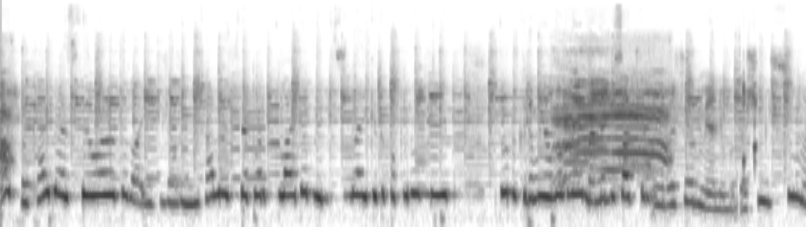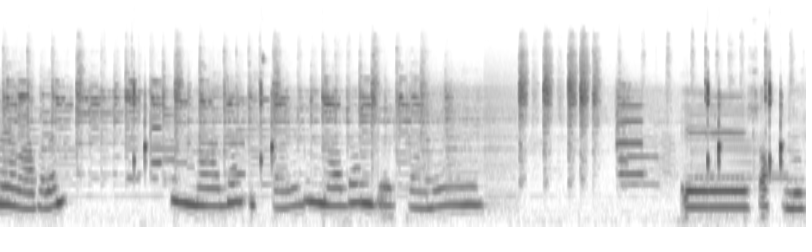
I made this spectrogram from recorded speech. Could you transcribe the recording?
Abi bakayım size arada da yapacağım. İnşallah size partilerde bir like edip abone olmayı. Sonra kırmayı unutmayın. Ben de bir saattir uğraşıyorum yani burada. Şimdi şunları ne yapalım? Bunlardan 3 tane. Bunlardan 4 tane. Eee sok bunu.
